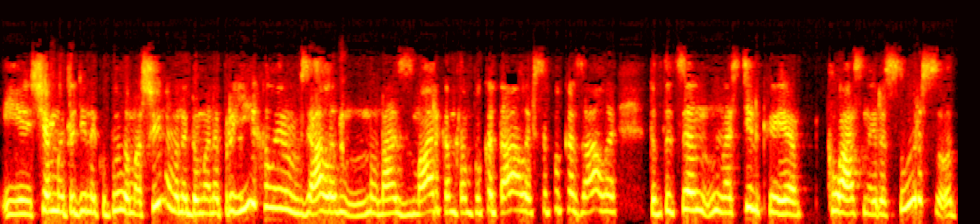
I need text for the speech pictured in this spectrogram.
І ще ми тоді не купили машину. Вони до мене приїхали, взяли ну, нас з Марком, там покатали, все показали. Тобто, це настільки класний ресурс, от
